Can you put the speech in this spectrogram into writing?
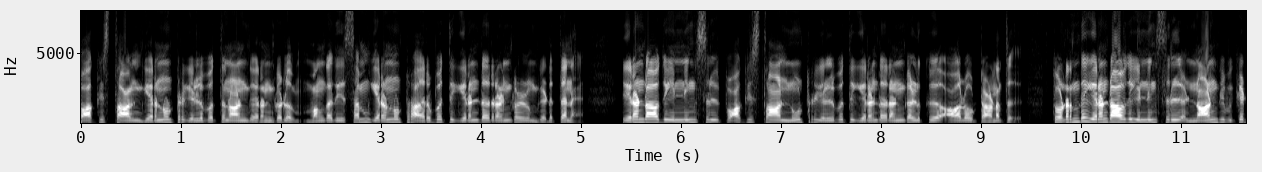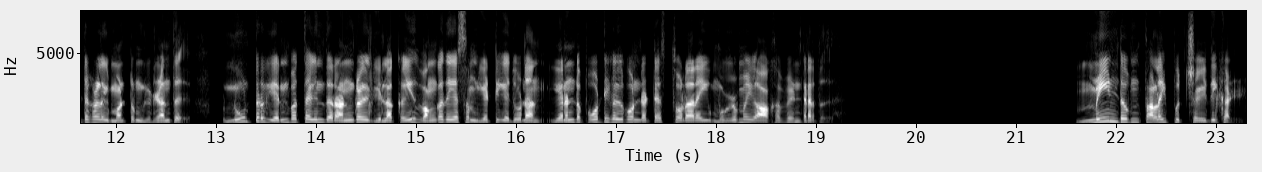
பாகிஸ்தான் இருநூற்று எழுபத்து நான்கு ரன்களும் வங்கதேசம் இருநூற்று அறுபத்தி இரண்டு ரன்களும் எடுத்தன. இரண்டாவது இன்னிங்ஸில் பாகிஸ்தான் நூற்று எழுபத்தி இரண்டு ரன்களுக்கு ஆல் அவுட் ஆனது. தொடர்ந்து இரண்டாவது இன்னிங்ஸில் நான்கு விக்கெட்டுகளை மட்டும் இழந்து நூற்று எண்பத்தைந்து ரன்கள் இலக்கை வங்கதேசம் எட்டியதுடன் இரண்டு போட்டிகள் கொண்ட டெஸ்ட் தொடரை முழுமையாக வென்றது. மீண்டும் தலைப்புச் செய்திகள்.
